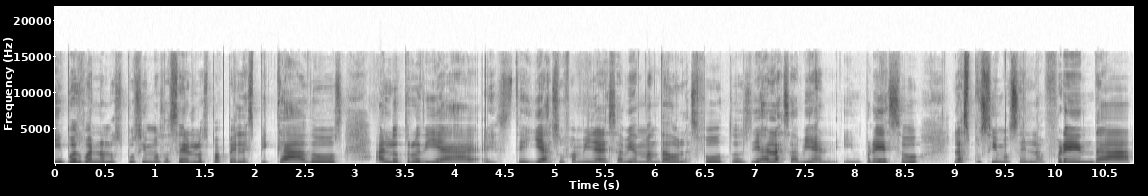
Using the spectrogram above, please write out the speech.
Y pues bueno, nos pusimos a hacer los papeles picados. Al otro día, este, ya su familia les habían mandado las fotos, ya las habían impreso, las pusimos en la ofrenda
